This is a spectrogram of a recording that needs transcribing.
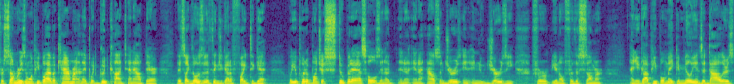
for some reason, when people have a camera and they put good content out there, it's like those are the things you got to fight to get but you put a bunch of stupid assholes in a in a in a house in Jersey in, in New Jersey for you know for the summer, and you got people making millions of dollars,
